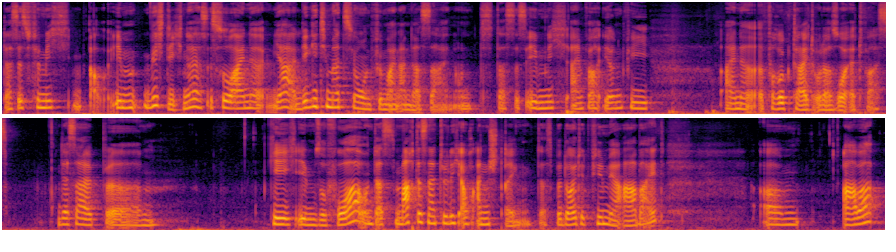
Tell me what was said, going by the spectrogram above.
Das ist für mich eben wichtig. Ne? Das ist so eine ja, Legitimation für mein Anderssein. Und das ist eben nicht einfach irgendwie eine Verrücktheit oder so etwas. Deshalb ähm, gehe ich eben so vor und das macht es natürlich auch anstrengend. Das bedeutet viel mehr Arbeit. Ähm, aber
